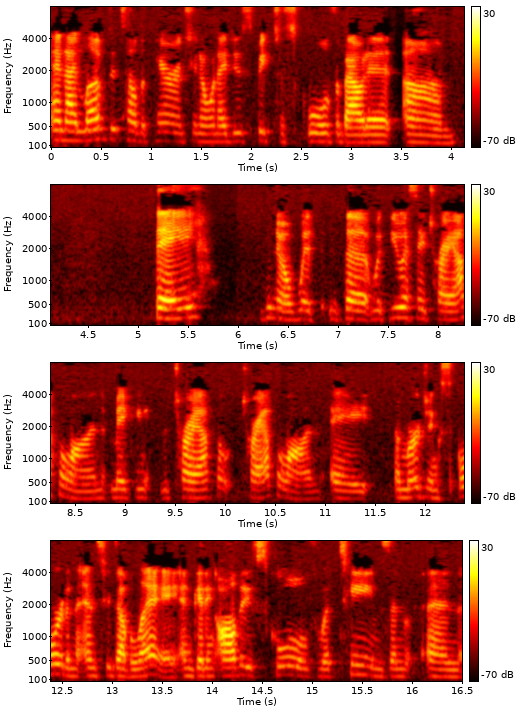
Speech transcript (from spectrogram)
And I love to tell the parents, you know, when I do speak to schools about it, um, they you know, with the with USA Triathlon making the triathlon triathlon a emerging sport in the NCAA and getting all these schools with teams and and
